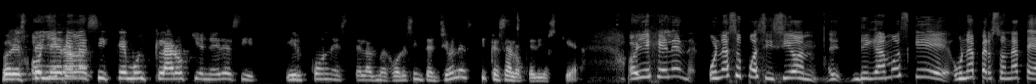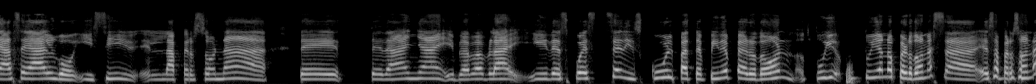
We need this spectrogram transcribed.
Pero es tener así que muy claro quién eres y, ir con este, las mejores intenciones y que sea lo que Dios quiera. Oye, Helen, una suposición, eh, digamos que una persona te hace algo y si la persona te, te daña y bla, bla, bla, y después se disculpa, te pide perdón, ¿tú, tú ya no perdonas a esa persona?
